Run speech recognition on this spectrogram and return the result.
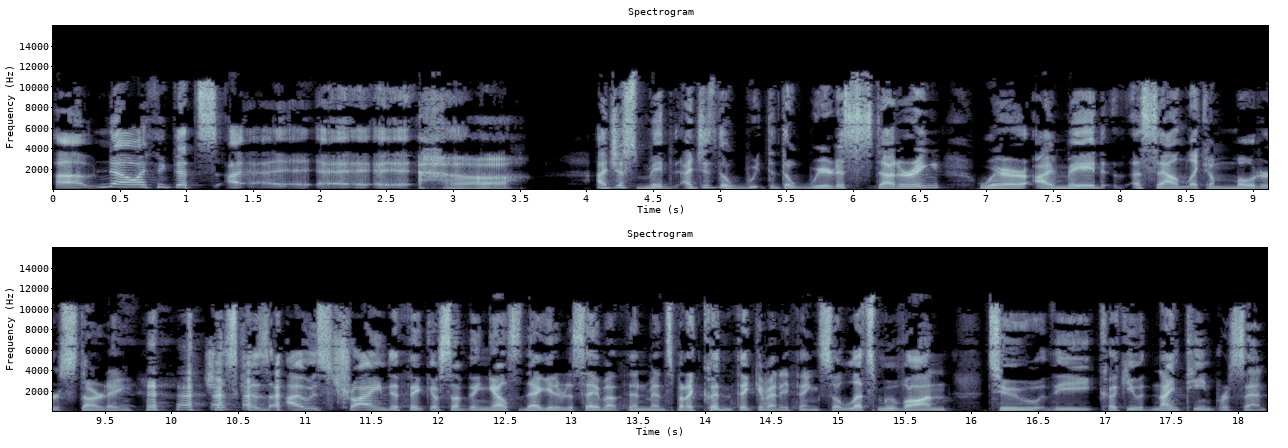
Uh, no, I think that's I. I, I, I, I just made I just the, did the weirdest stuttering where I made a sound like a motor starting, just because I was trying to think of something else negative to say about Thin Mints, but I couldn't think of anything. So let's move on to the cookie with 19%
